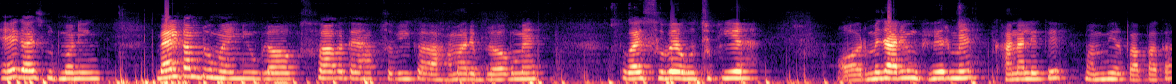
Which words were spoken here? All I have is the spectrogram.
Hey guys good morning welcome to my new blog स्वागत है आप सभी का हमारे ब्लॉग में। तो गाइस सुबह हो चुकी है और मैं जा रही हूँ घेर में खाना लेके मम्मी और पापा का।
